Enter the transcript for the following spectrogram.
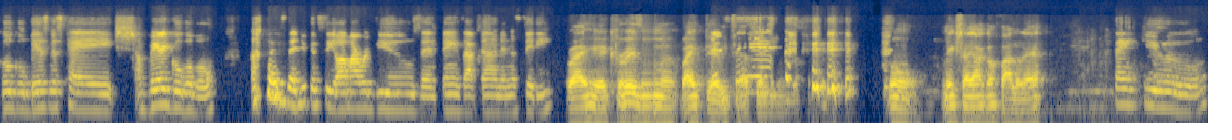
Google business page. I'm very Googleable. then you can see all my reviews and things I've done in the city. Right here, kharisma, right there. Boom. Make sure y'all go follow that. Thank you.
